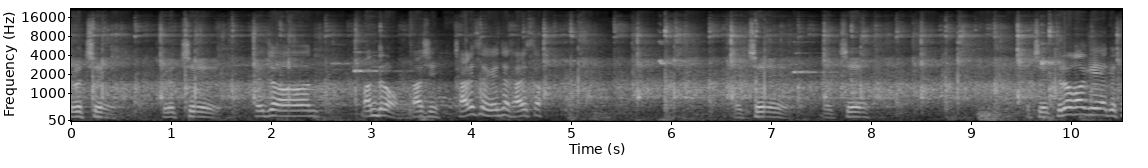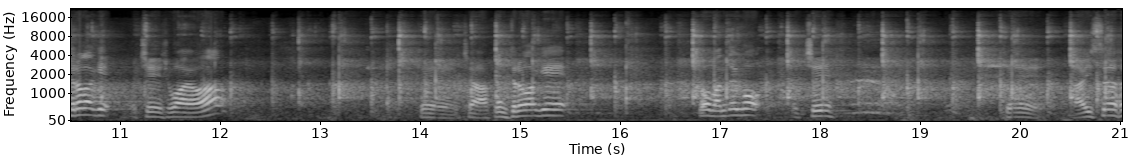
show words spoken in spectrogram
그렇지. 그렇지. 회전. 만들어. 다시. 잘했어, 괜찮아, 잘했어. 그렇지. 그렇지. 그렇지 들어가게 해야 돼 들어가게 그렇지 좋아요 오케이 자 공 들어가게. 또 만들고. 그렇지. 오케이. 나이스.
